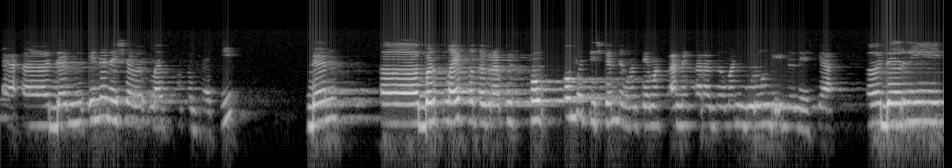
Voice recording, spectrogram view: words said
uh, dan Indonesia Wildlife Photography dan uh, BirdLife Photography Competition dengan tema keanekaragaman burung di Indonesia. Uh, dari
